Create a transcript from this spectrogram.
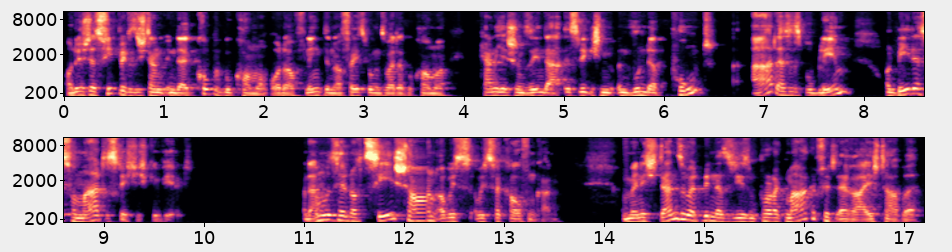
Und durch das Feedback, das ich dann in der Gruppe bekomme oder auf LinkedIn, auf Facebook und so weiter bekomme, kann ich ja schon sehen, da ist wirklich ein, ein Wunderpunkt. A, das ist das Problem. Und B, das Format ist richtig gewählt. Und da muss ich halt noch C schauen, ob ich es ob ich's verkaufen kann. Und wenn ich dann soweit bin, dass ich diesen Product Market Fit erreicht habe,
